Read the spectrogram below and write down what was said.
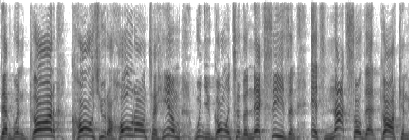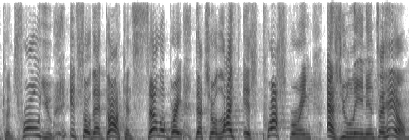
that when God calls you to hold on to Him when you go into the next season, it's not so that God can control you, it's so that God can Celebrate that your life is prospering as you lean into Him.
